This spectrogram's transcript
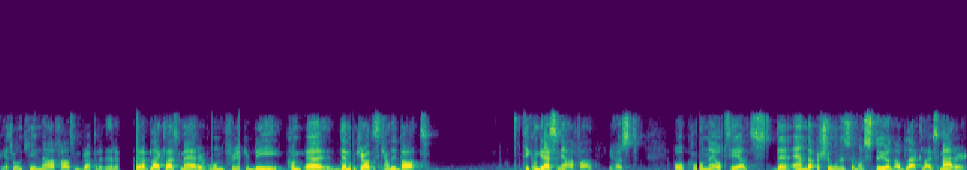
jag tror en kvinna i alla fall som representerar Black Lives Matter. Hon försöker bli uh, demokratisk kandidat till kongressen i alla fall i höst. Och hon är officiellt den enda personen som har stöd av Black Lives Matter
